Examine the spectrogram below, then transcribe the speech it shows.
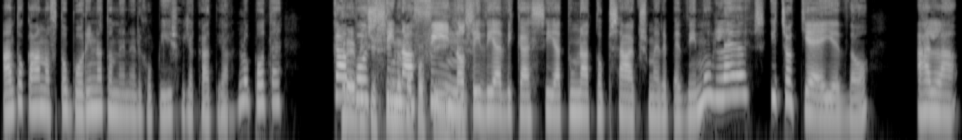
αν το κάνω αυτό μπορεί να τον ενεργοποιήσω για κάτι άλλο οπότε κάπως την αφήνω τη διαδικασία του να το ψάξουμε ρε παιδί μου λες it's okay εδώ αλλά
